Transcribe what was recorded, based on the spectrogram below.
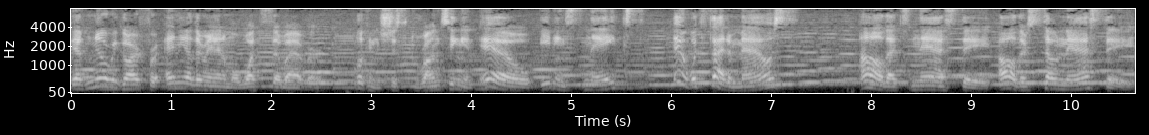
They have no regard for any other animal whatsoever. Look, and it's just grunting and ew, eating snakes. Ew, what's that, a mouse? Oh, that's nasty. Oh, they're so nasty.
